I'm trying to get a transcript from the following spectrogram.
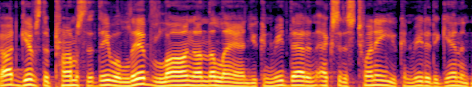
God gives the promise that they will live long on the land. You can read that in Exodus 20. You can read it again in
